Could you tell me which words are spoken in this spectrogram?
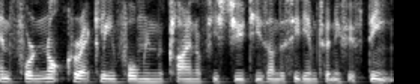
and for not correctly informing the client of his duties under CDM 2015,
